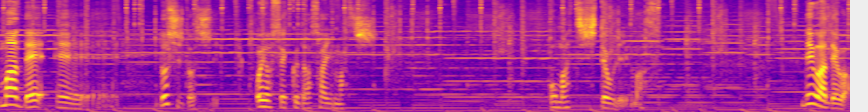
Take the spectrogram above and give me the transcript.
まで、えーどしどしお寄せくださいます。しお待ちしております。ではでは、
